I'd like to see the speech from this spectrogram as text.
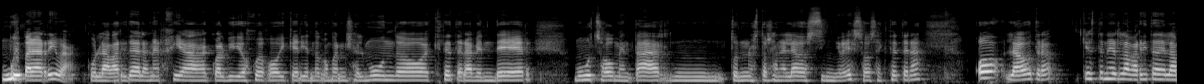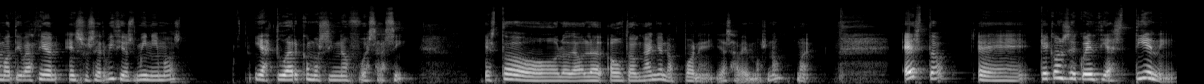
Muy para arriba, con la barrida de la energía, cual videojuego y queriendo comernos el mundo, etcétera, vender mucho, aumentar mm, nuestros anhelados ingresos, etcétera. O la otra, que es tener la barrita de la motivación en sus servicios mínimos y actuar como si no fuese así. Esto, lo de autoengaño nos pone, ya sabemos, ¿no? Bueno, esto, eh, ¿qué consecuencias tiene?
